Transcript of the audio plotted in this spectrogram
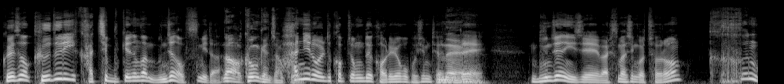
그래서 그들이 같이 묶이는 건 문제는 없습니다. 나 그건 괜찮고. 한일 월드컵 정도의 거리라고 보시면 되는데 네. 문제는 이제 말씀하신 것처럼 큰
